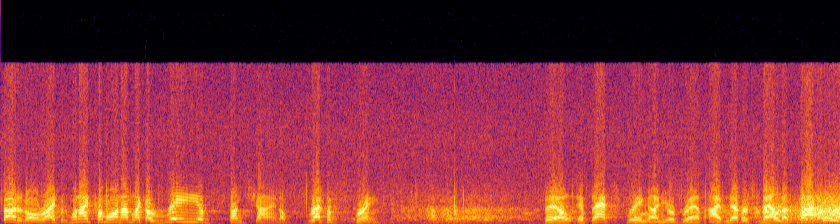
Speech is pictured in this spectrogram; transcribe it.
started all right, but when I come on, I'm like a ray of sunshine, a breath of spring. Phil, if that's spring on your breath, I've never smelled a Scotch old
